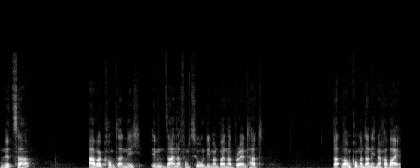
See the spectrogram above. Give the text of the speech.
Nizza, aber kommt dann nicht in seiner Funktion, die man bei einer Brand hat. Da, warum kommt man dann nicht nach Hawaii,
